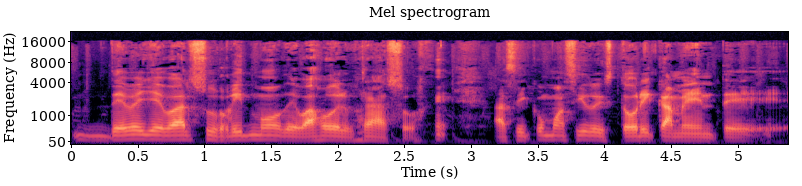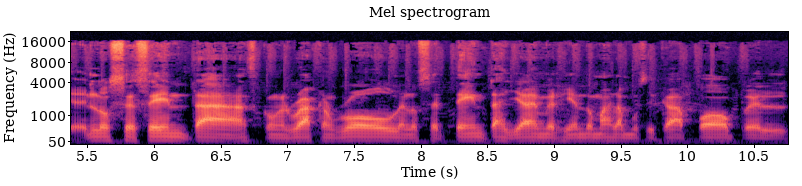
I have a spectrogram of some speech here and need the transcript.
debe llevar su ritmo debajo del brazo, así como ha sido históricamente en los 60 con el rock and roll, en los 70 ya emergiendo más la música pop, el,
